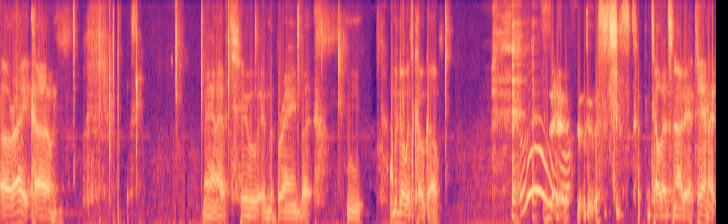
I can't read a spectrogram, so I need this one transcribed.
All right. Um, man, I have two in the brain, but hmm. I'm gonna go with Coco. Ooh. I can tell that's not it. Damn it.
